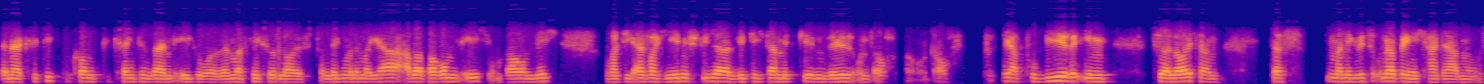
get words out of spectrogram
wenn er Kritik bekommt, gekränkt in seinem Ego, wenn was nicht so läuft. Dann denkt man immer, ja, aber warum ich und warum nicht? Was ich einfach jedem Spieler wirklich da mitgeben will und auch, und auch ja, probiere ihm zu erläutern, dass man eine gewisse Unabhängigkeit haben muss.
